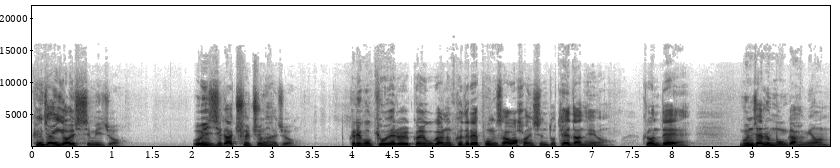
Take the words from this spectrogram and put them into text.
굉장히 열심이죠. 의지가 출중하죠. 그리고 교회를 끌고 가는 그들의 봉사와 헌신도 대단해요. 그런데 문제는 뭔가 하면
